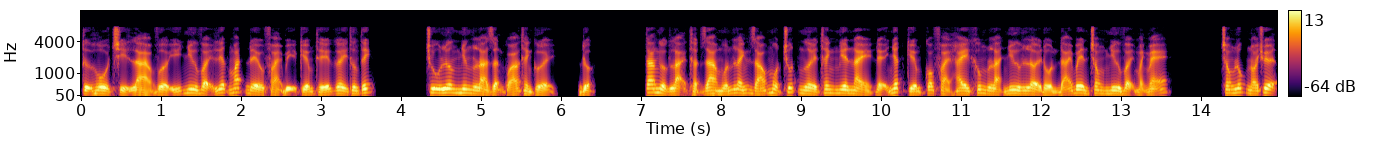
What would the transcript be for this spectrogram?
tự hồ chỉ là vừa ý như vậy liếc mắt đều phải bị kiếm thế gây thương tích. Chu Lương nhưng là giận quá thành cười, được. Ta ngược lại thật ra muốn lãnh giáo một chút người thanh niên này để nhất kiếm có phải hay không là như lời đồn đãi bên trong như vậy mạnh mẽ. Trong lúc nói chuyện,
